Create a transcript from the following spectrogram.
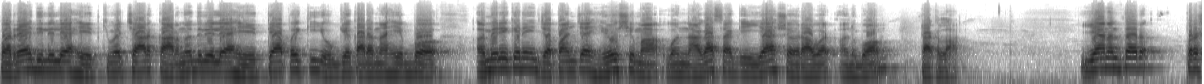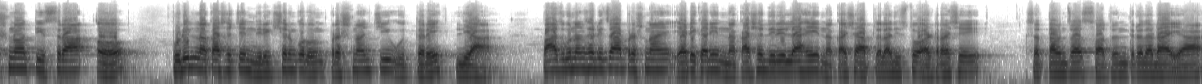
पर्याय दिलेले आहेत किंवा चार कारणं दिलेले आहेत त्यापैकी योग्य कारण आहे ब. अमेरिकेने जपानच्या हिरोशिमा व नागासाकी या शहरावर अणुबॉम्ब टाकला. यानंतर प्रश्न तिसरा अ पुढील नकाशाचे निरीक्षण करून प्रश्नांची उत्तरे लिहा. पाच गुणांसाठीचा प्रश्न आहे. या ठिकाणी नकाशा दिलेला आहे. नकाशा आपल्याला दिसतो अठराशे सत्तावन्नचा स्वातंत्र्य लढा. या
